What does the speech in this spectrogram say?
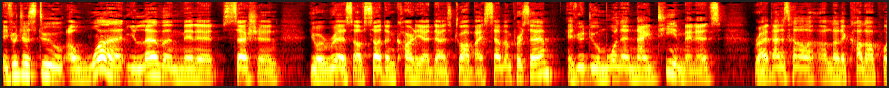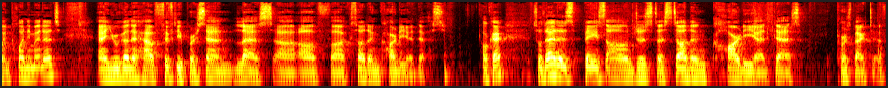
if you just do a one 11 minute session, your risk of sudden cardiac death dropped by 7%. If you do more than 19 minutes, right, that is kind of uh, let it cut off point 20 minutes, and you're going to have 50% less uh, of uh, sudden cardiac death. Okay, so that is based on just the sudden cardiac death perspective.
